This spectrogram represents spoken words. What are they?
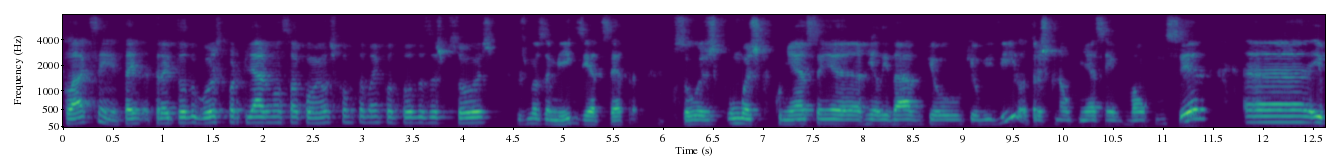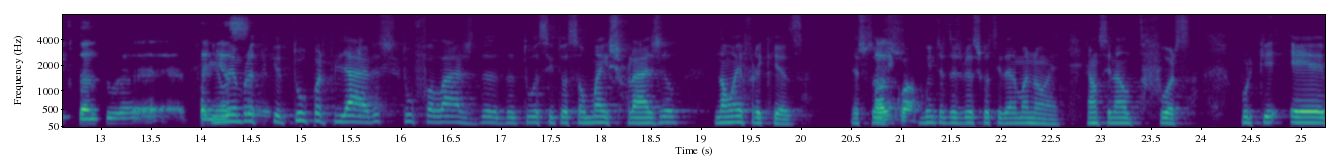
Claro que sim, terei todo o gosto de partilhar não só com eles, como também com todas as pessoas, os meus amigos e etc. Pessoas, umas que conhecem a realidade que eu, que eu vivi, outras que não conhecem vão conhecer, uh, e portanto uh, tenho E lembra-te esse... que tu partilhares, tu falares da tua situação mais frágil, não é fraqueza. As pessoas muitas das vezes consideram, mas não é. É um sinal de força porque é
